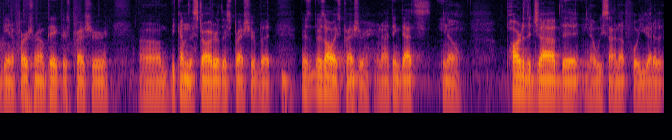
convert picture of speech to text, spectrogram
Being a first round pick, there's pressure. Um, become the starter, there's pressure, but there's there's always pressure, and I think that's you know part of the job that you know we sign up for. You got to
